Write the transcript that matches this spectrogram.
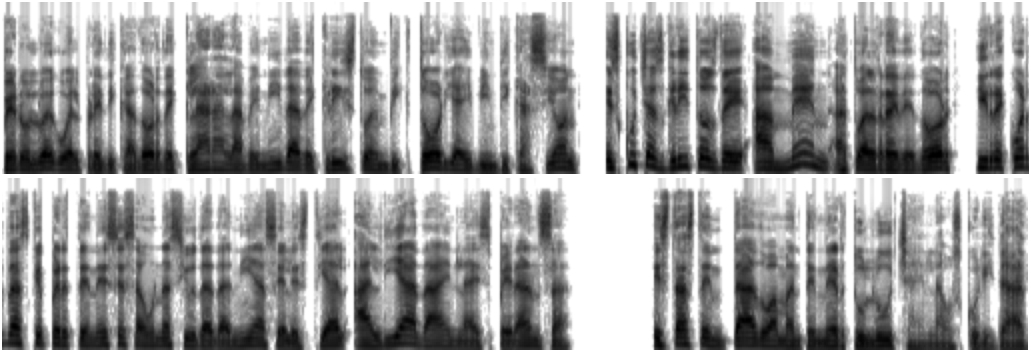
pero luego el predicador declara la venida de Cristo en victoria y vindicación. Escuchas gritos de Amén a tu alrededor y recuerdas que perteneces a una ciudadanía celestial aliada en la esperanza. Estás tentado a mantener tu lucha en la oscuridad,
